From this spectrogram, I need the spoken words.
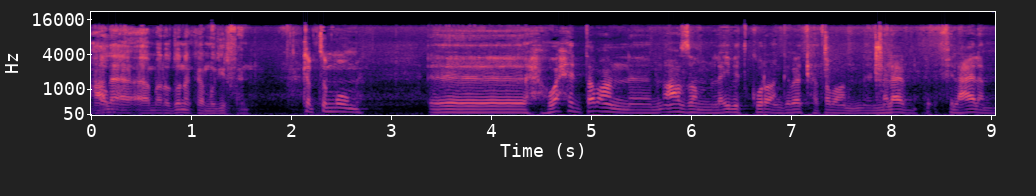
على آه، مارادونا كمدير فني. كابتن مؤمن. أه واحد طبعا من أعظم لعيبة كرة أنجبتها طبعا الملاعب في العالم.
